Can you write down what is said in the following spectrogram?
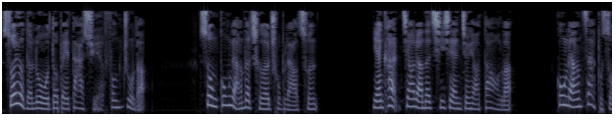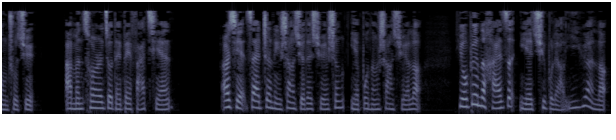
所有的路都被大雪封住了，送公粮的车出不了村。眼看交粮的期限就要到了，公粮再不送出去，俺们村儿就得被罚钱。而且在镇里上学的学生也不能上学了，有病的孩子也去不了医院了。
